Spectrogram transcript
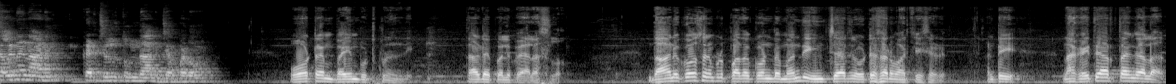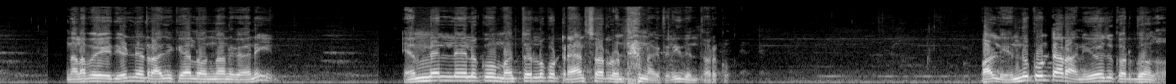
చల్లని నాణ్యం ఇక్కడ చెల్లుతుందా అని చెప్పడం ఓటమి భయం పుట్టుకుంది తాడేపల్లి ప్యాలెస్లో దానికోసం ఇప్పుడు పదకొండు మంది ఇన్ఛార్జ్ ఒకటేసారి మార్చేశాడు. అంటే నాకైతే అర్థం కాల నలభై ఐదేళ్ళు నేను రాజకీయాల్లో ఉన్నాను కానీ ఎమ్మెల్యేలకు మంత్రులకు ట్రాన్స్ఫర్లు ఉంటాయని నాకు తెలియదు ఇంతవరకు. వాళ్ళు ఎన్నుకుంటారు ఆ నియోజకవర్గంలో?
